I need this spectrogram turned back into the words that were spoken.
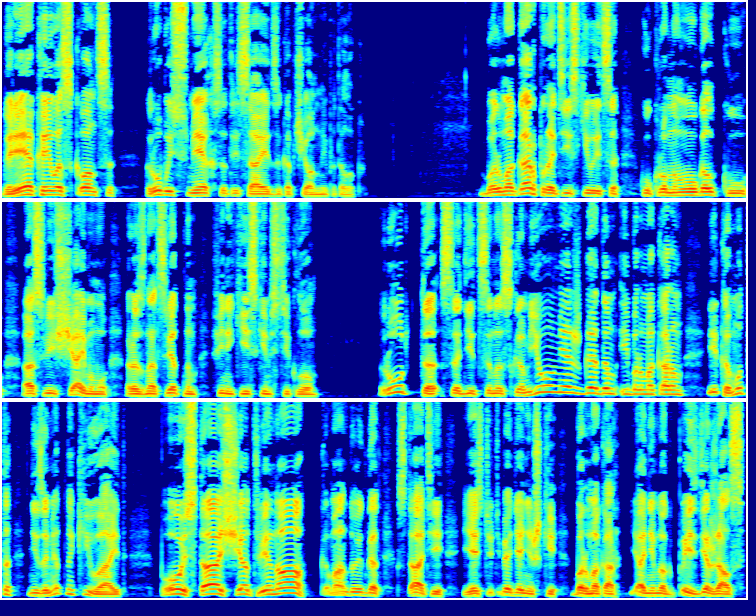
грека и восконца, грубый смех сотрясает закопченный потолок. Бармакар протискивается к укромному уголку, освещаемому разноцветным финикийским стеклом. Рутта садится на скамью меж Гэдом и Бармакаром и кому-то незаметно кивает. «Пусть тащат вино!» — командует Гэд. «Кстати, есть у тебя денежки, Бармакар? Я немного поиздержался.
